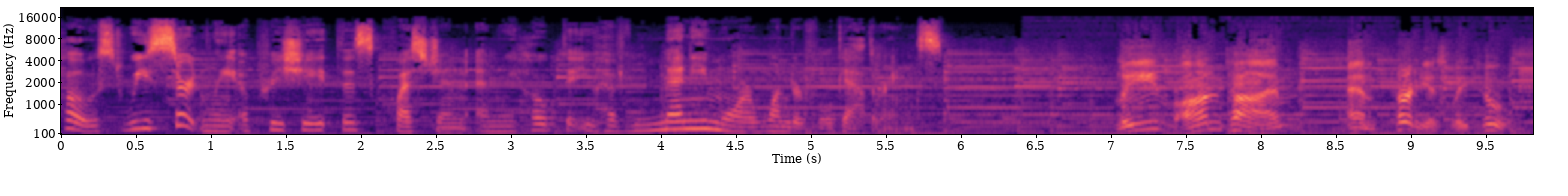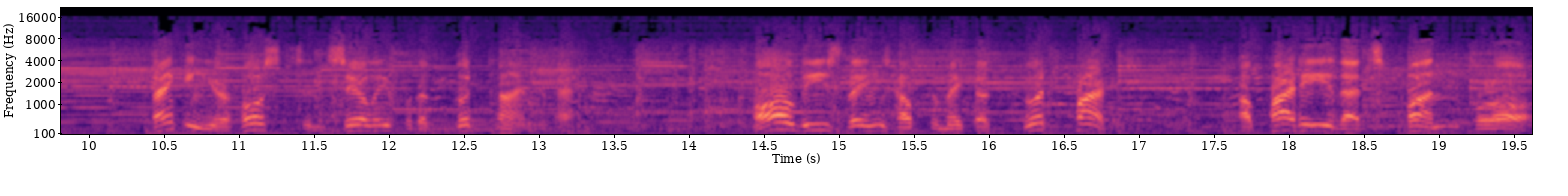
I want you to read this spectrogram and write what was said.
host, we certainly appreciate this question and we hope that you have many more wonderful gatherings. Leave on time and courteously, too, thanking your host sincerely for the good time you've had. All these things help to make a good party, a party that's fun for all.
